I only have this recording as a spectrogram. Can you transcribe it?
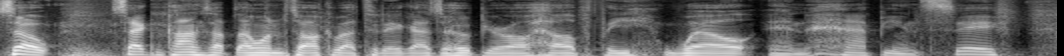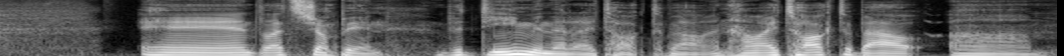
So second concept i want to talk about today guys. I hope you're all healthy well and happy and safe. And let's jump in. The demon that i talked about and how i talked about um,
